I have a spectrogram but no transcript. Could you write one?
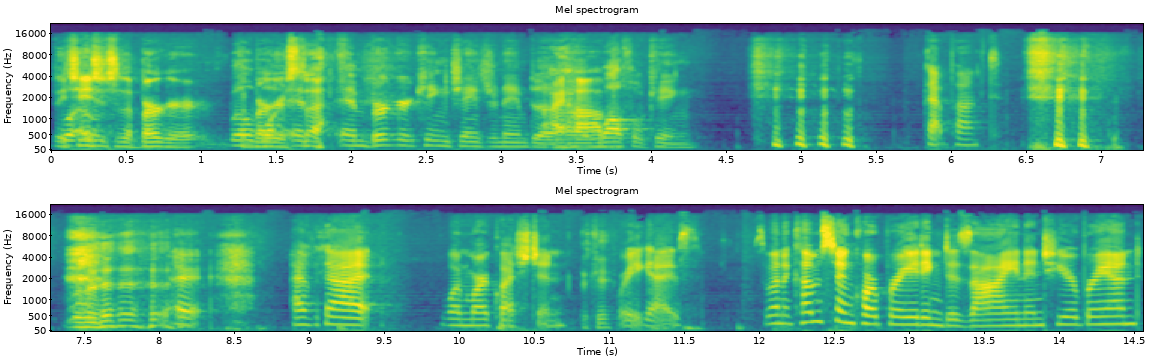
They Well, changed it to the burger, Well, the burger and, stuff. and Burger King changed their name to uh, IHOP. Waffle King. got punked. All right, I've got one more question Okay. for you guys. So, when it comes to incorporating design into your brand,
